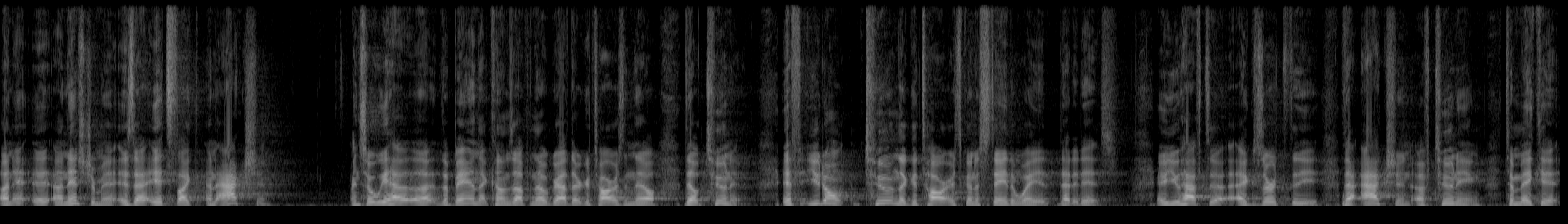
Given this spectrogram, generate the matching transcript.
an, an instrument is that it's like an action. And so we have uh, the band that comes up and they'll grab their guitars and they'll, they'll tune it. If you don't tune the guitar, it's going to stay the way that it is. And you have to exert the, the action of tuning to make it,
